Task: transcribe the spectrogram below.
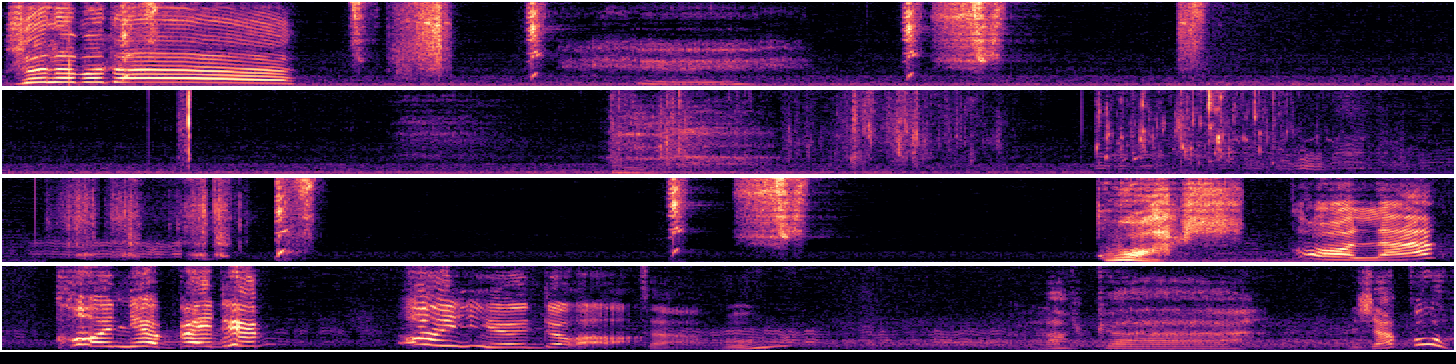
Je le bada Kola, konya benim oyunda. Tamam. Lafka, Japu.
